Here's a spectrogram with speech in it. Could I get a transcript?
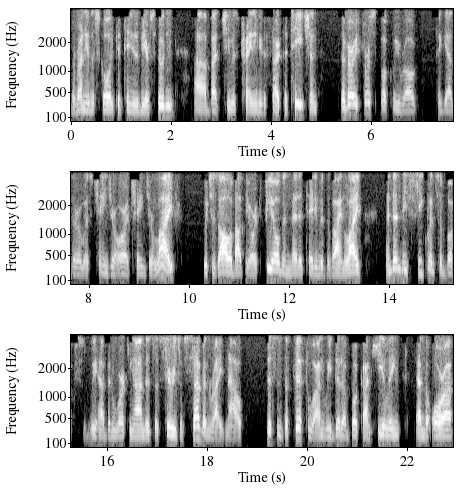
the running of the school and continue to be her student uh but she was training me to start to teach and the very first book we wrote together was change your aura change your life which is all about the auric field and meditating with divine light and then the sequence of books we have been working on, there's a series of seven right now. This is the fifth one. We did a book on healing and the aura,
